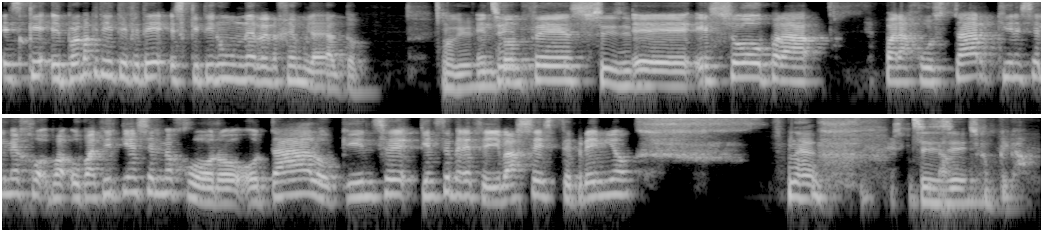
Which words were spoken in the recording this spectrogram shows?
es que el problema que tiene TFT es que tiene un RNG muy alto. Okay. Entonces, eh, eso para para ajustar quién es el mejor, o para decir quién es el mejor, o, tal, o quién se, quién se merece llevarse este premio. sí, sí. Es complicado.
